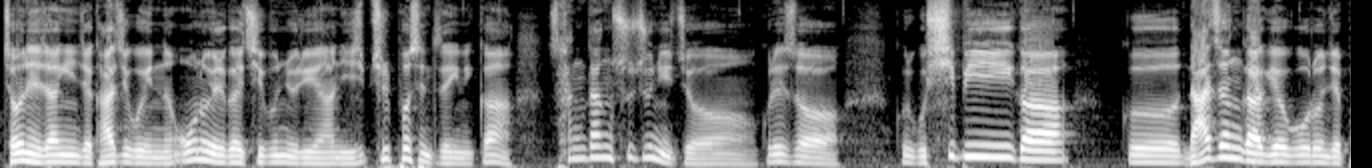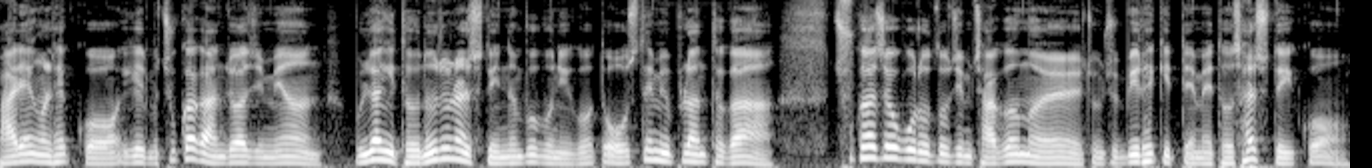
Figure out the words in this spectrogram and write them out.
전 회장이 이제 가지고 있는 오노일가의 지분율이 한 27% 되니까 상당 수준이죠. 그래서 그리고 10위가 그 낮은 가격으로 이제 발행을 했고 이게 뭐 주가가 안 좋아지면 물량이 더 늘어날 수도 있는 부분이고 또 오스테미 플란트가 추가적으로도 지금 자금을 좀 준비를 했기 때문에 더 살 수도 있고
